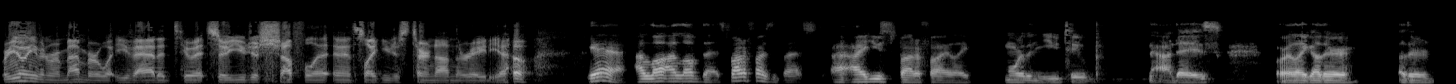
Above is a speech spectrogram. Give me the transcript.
where you don't even remember what you've added to it, so you just shuffle it, and it's like you just turned on the radio. Yeah, I love I love that. Spotify's the best. I, I use Spotify like more than YouTube nowadays, or like other other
